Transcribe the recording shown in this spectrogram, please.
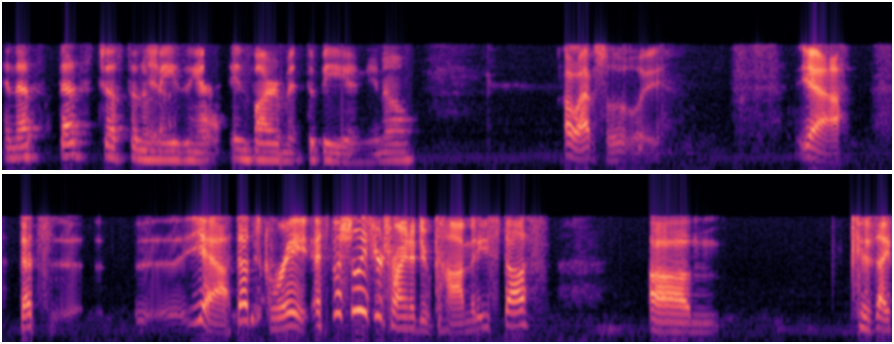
and that's that's just an amazing a- environment to be in, you know. Oh, absolutely. Yeah, that's uh, yeah, that's great, especially if you're trying to do comedy stuff. Um, because I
